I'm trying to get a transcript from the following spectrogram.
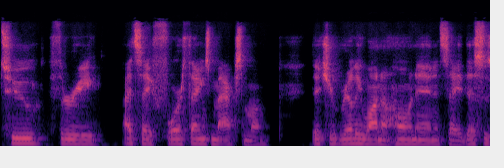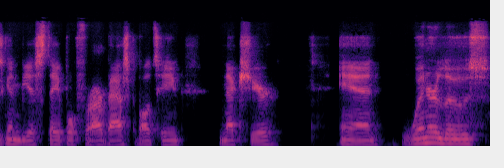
two, three, I'd say four things maximum that you really want to hone in and say, this is going to be a staple for our basketball team next year. And win or lose,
